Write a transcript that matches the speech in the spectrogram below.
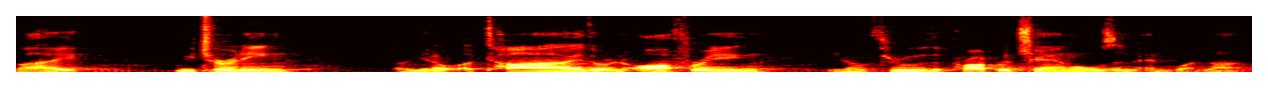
by returning, you know, a tithe or an offering, you know, through the proper channels and, and whatnot.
